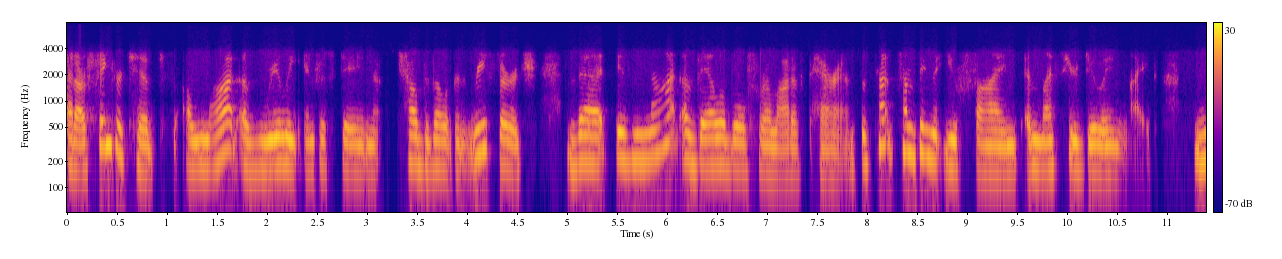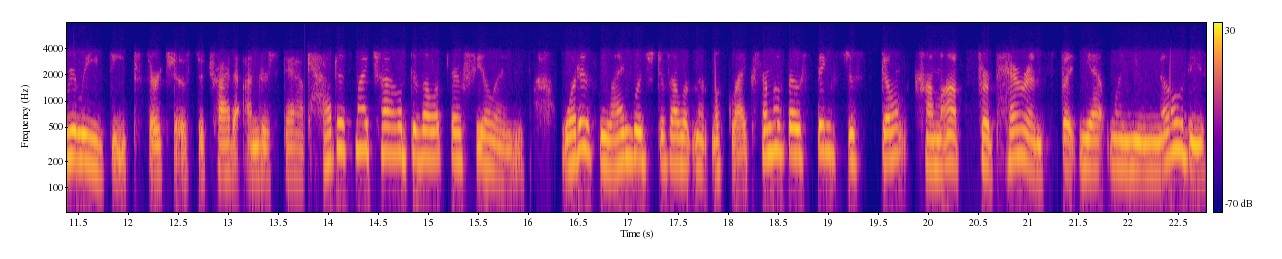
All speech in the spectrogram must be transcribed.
at our fingertips a lot of really interesting child development research that is not available for a lot of parents. It's not something that you find unless you're doing like really deep searches to try to understand how does my child develop their feelings? What does language development look like? Some of those things just don't come up for parents, but yet when you know these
